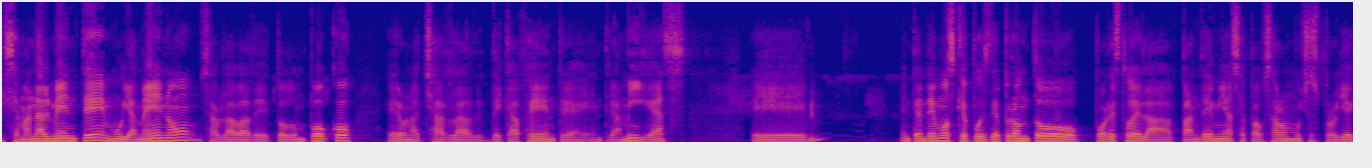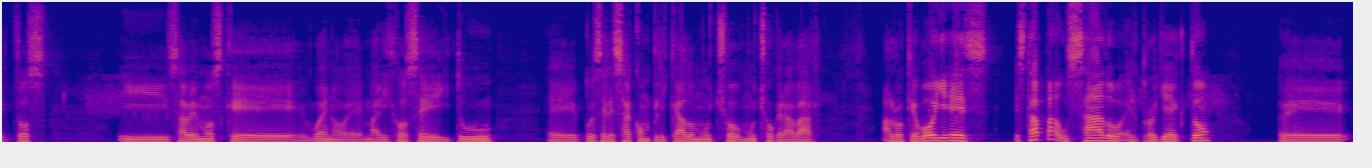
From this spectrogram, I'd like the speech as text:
semanalmente, muy ameno, se hablaba de todo un poco, era una charla de café entre, entre amigas. Eh, entendemos que pues de pronto por esto de la pandemia se pausaron muchos proyectos y sabemos que, bueno, eh, Marijose y tú eh, pues se les ha complicado mucho, mucho grabar. A lo que voy es, ¿está pausado el proyecto? Eh,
